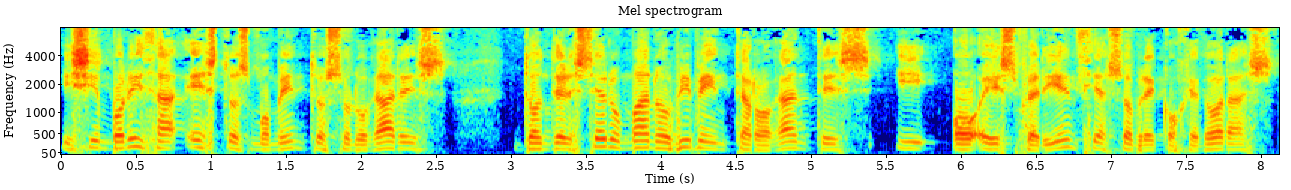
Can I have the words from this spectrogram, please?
y simboliza estos momentos o lugares donde el ser humano vive interrogantes y o experiencias sobrecogedoras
